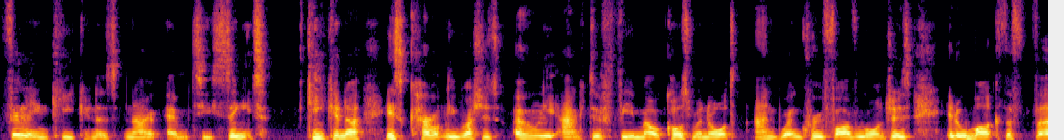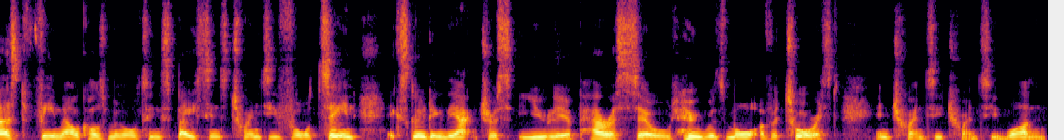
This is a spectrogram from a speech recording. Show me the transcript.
filling Kikina's now empty seat. Kikina is currently Russia's only active female cosmonaut, and when Crew 5 launches, it'll mark the first female cosmonaut in space since 2014, excluding the actress Yulia Peresild, who was more of a tourist in 2021.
